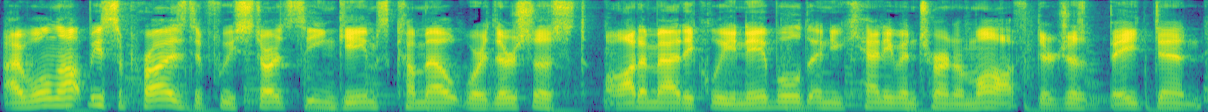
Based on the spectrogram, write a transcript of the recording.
I will not be surprised if we start seeing games come out where they're just automatically enabled and you can't even turn them off, they're just baked in.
